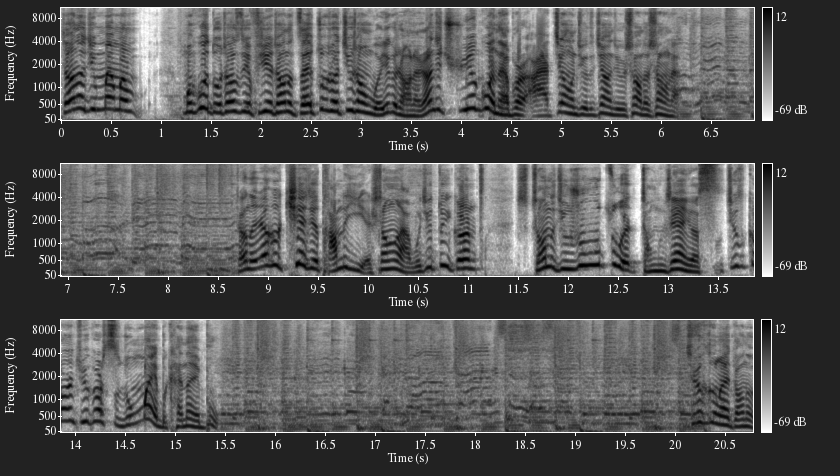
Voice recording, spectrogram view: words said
真的就慢慢没过多长时间，发现真的在桌上就剩我一个人了，人家全过那边儿，哎，敬酒的敬酒，上的上了。真的，然后看见他们的眼神啊，我就对个人真的就如坐针毡要，死就是个人觉得始终迈不开那一步。其实后来真的，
